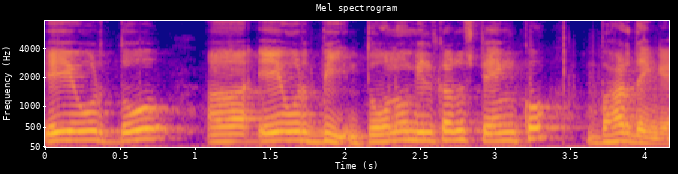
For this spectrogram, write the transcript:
ए और दो ए और बी, दोनों मिलकर उस टैंक को भर देंगे।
